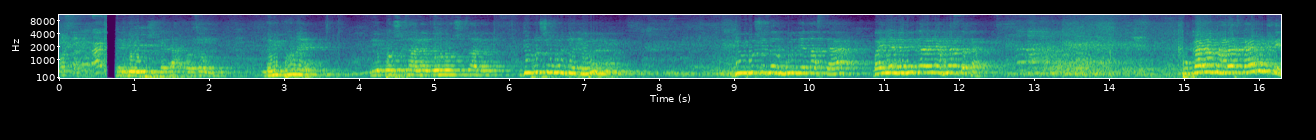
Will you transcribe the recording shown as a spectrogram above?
बस झालं. जाऊन आहे एक वर्ष झालं दोन वर्ष झालं देवऋषी मूल देते होय. जर मूल देत असता बाईला नवीन करायला लागलं असतं का तुकाराम महाराज काय म्हटले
